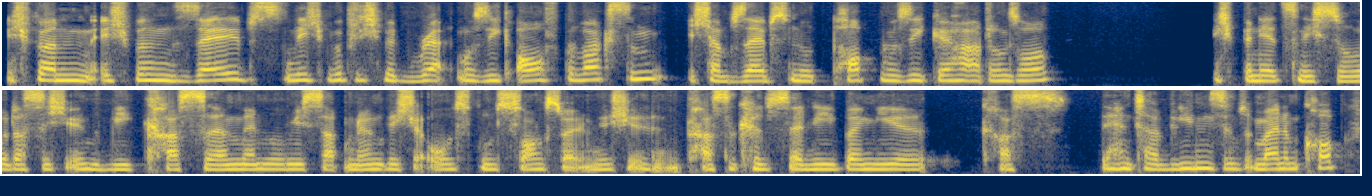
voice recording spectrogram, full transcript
Ich bin, ich bin selbst nicht wirklich mit Rap-Musik aufgewachsen. Ich habe selbst nur Popmusik gehört und so ich bin jetzt nicht so, dass ich irgendwie krasse Memories habe und irgendwelche Oldschool-Songs oder irgendwelche krasse Künstler, die bei mir krass hinterblieben sind in meinem Kopf.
